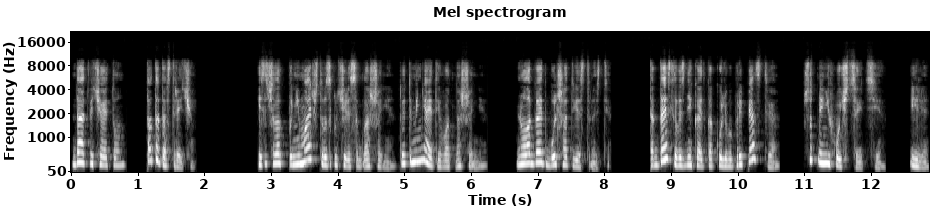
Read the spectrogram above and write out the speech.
Да, отвечает он. Тогда до встречи. Если человек понимает, что вы заключили соглашение, то это меняет его отношение, налагает больше ответственности. Тогда, если возникает какое-либо препятствие, что-то мне не хочется идти, или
